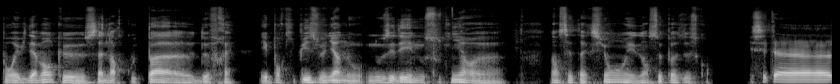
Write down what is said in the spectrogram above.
pour évidemment que ça ne leur coûte pas euh, de frais et pour qu'ils puissent venir nous, nous aider et nous soutenir euh, dans cette action et dans ce poste de secours. Et c'est à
